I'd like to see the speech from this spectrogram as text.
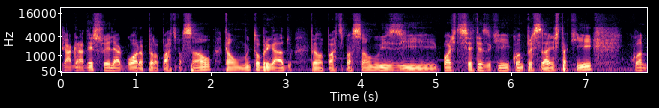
Já agradeço ele agora pela participação. Então, muito obrigado pela participação, Luiz. E pode ter certeza que quando precisar a gente tá aqui. Quando,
